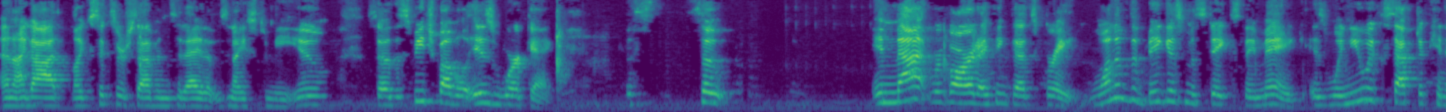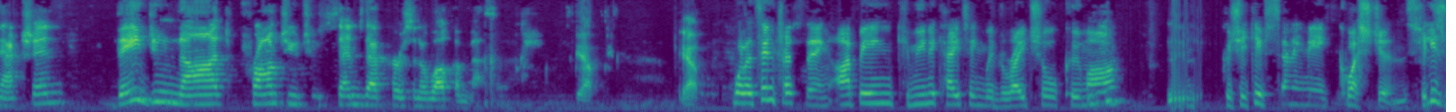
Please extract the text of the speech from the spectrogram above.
and I got like six or seven today. That was nice to meet you. So the speech bubble is working. So in that regard, I think that's great. One of the biggest mistakes they make is when you accept a connection, they do not prompt you to send that person a welcome message. Yeah. Yep. Well, it's interesting. I've been communicating with Rachel Kumar mm-hmm. Because she keeps sending me questions. She's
